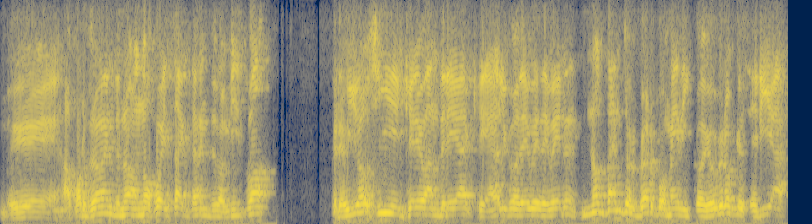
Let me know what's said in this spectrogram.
eh, afortunadamente no, no fue exactamente lo mismo, pero yo sí creo, Andrea, que algo debe de ver, no tanto el cuerpo médico, yo creo que sería,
